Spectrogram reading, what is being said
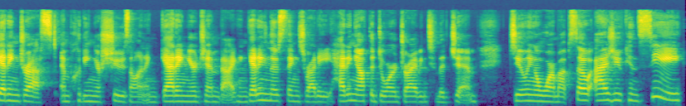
getting dressed and putting your shoes on and getting your gym bag and getting those things ready, heading out the door, driving to the gym, doing a warm up. So as you can see,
